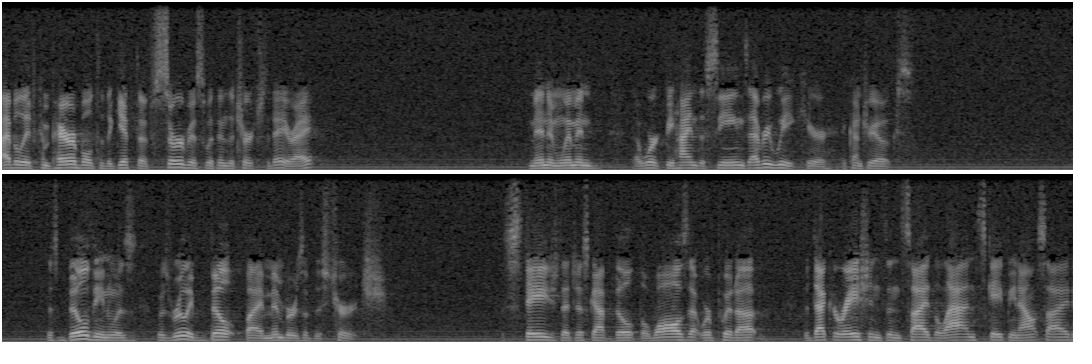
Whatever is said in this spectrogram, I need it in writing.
I believe, comparable to the gift of service within the church today, right? Men and women that work behind the scenes every week here at Country Oaks. This building was, was really built by members of this church. The stage that just got built, the walls that were put up, the decorations inside, the landscaping outside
